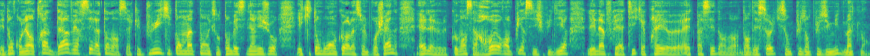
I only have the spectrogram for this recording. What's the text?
et donc on est en train d'inverser la tendance. C'est-à-dire que les pluies qui tombent maintenant et qui sont tombées ces derniers jours et qui tomberont encore la semaine prochaine, elles, elles commencent à re-remplir, si je puis dire, les nappes phréatiques après euh, être passées dans, dans, dans, des sols qui sont de plus en plus humides maintenant.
